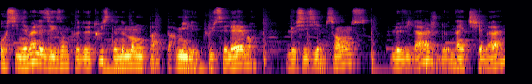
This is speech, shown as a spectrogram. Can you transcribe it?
Au cinéma, les exemples de twist ne manquent pas. Parmi les plus célèbres, Le Sixième Sens, Le Village de Night Shyamalan,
